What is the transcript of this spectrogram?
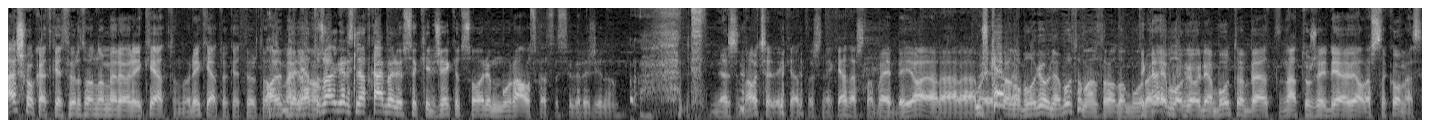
aišku, kad ketvirto numerio reikėtų. Nu, reikėtų ketvirto o numerio. Galėtų Žalgeris Lietkabeliui sakyti, žiūrėkit, Sorim Murauską susigražinam. Nežinau, čia reikėtų šnekėti, aš labai abejoju. Ar, ar, ar, Už Kevino blogiau nebūtų, man atrodo, Mūras. Tikrai blogiau nebūtų, bet, na, tų žaidėjų vėl, aš sakau, mes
